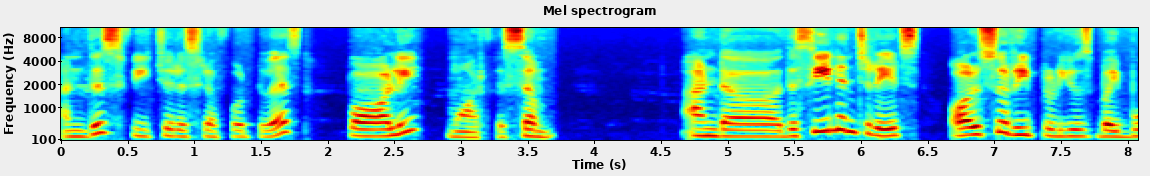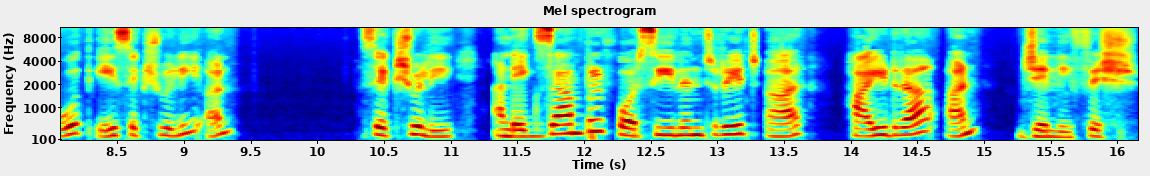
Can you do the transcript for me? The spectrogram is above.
and this feature is referred to as polymorphism. And uh, the coelenterates also reproduce by both asexually and sexually and example for coelenterate are hydra and jellyfish.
